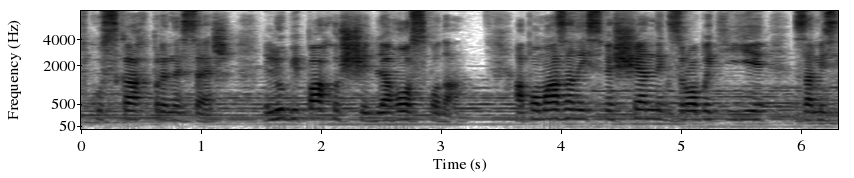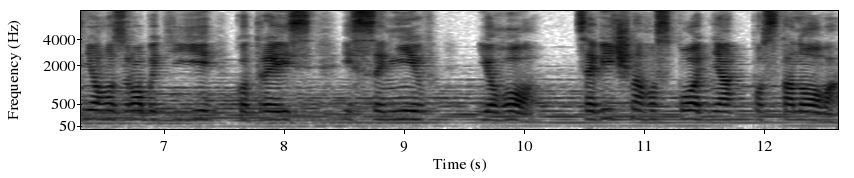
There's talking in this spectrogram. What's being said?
в кусках принесеш, любі пахощі для Господа. А помазаний священник зробить її, замість нього зробить її котрийсь із синів його. Це вічна Господня постанова.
